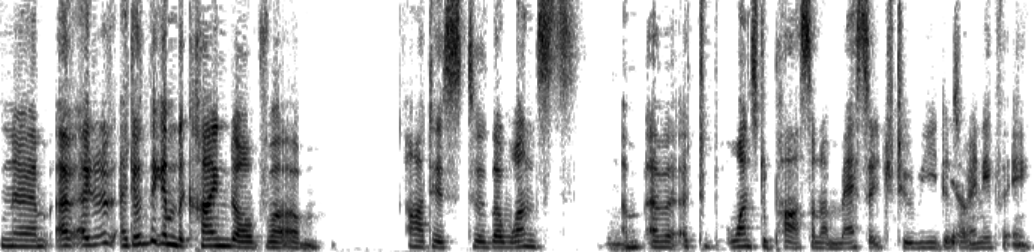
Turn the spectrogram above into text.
no, I, I, I don't think I'm the kind of um, artist that wants um, uh, to, wants to pass on a message to readers yeah. or anything.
